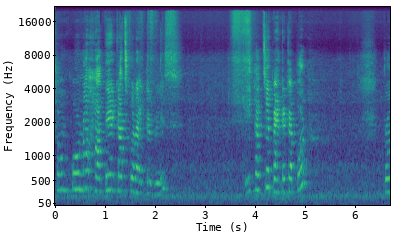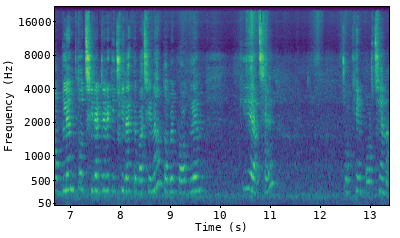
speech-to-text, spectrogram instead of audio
সম্পূর্ণ হাতের কাজ করা একটা ড্রেস এই থাকছে প্যান্টের কাপড়। প্রবলেম তো ছিঁড়া কিছুই দেখতে পাচ্ছি না, তবে প্রবলেম কি আছে? চোখে পড়ছে না।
